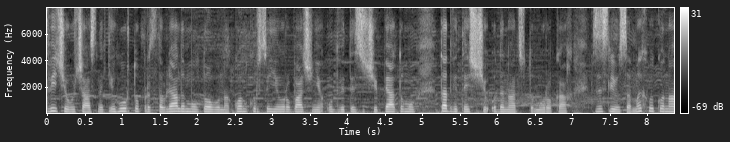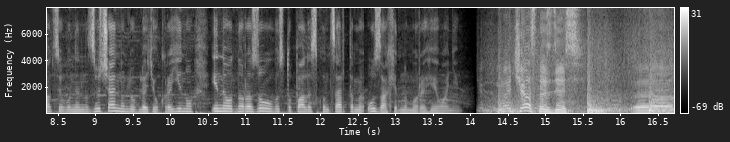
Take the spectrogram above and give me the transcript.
Двічі учасники гурту представляли Молдову на конкурсі Євробачення у 2005 та 2011 роках. Зі слів самих виконавців, вони надзвичайно люблять Україну і неодноразово виступали з концертами у західному регіоні. Мы часто здесь. э,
